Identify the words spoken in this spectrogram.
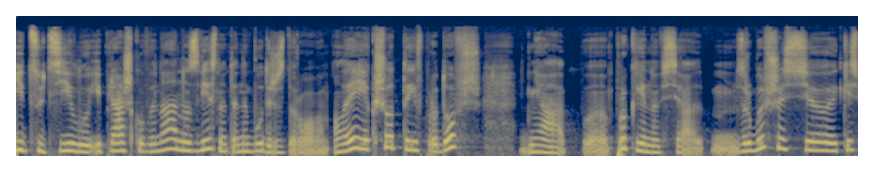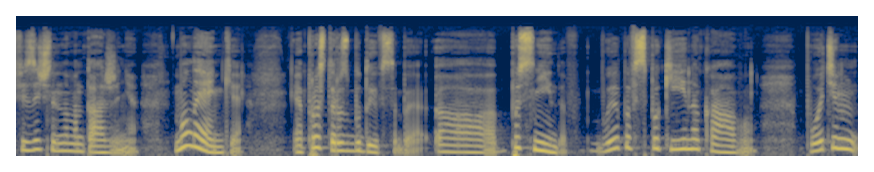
піцу цілу і пляшку вина, ну звісно, ти не будеш здоровим. Але якщо ти впродовж дня е, прокинувся, зробив щось, е, якесь фізичне навантаження, маленьке, е, просто розбудив себе, поснідав, випив спокійно каву. Потім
